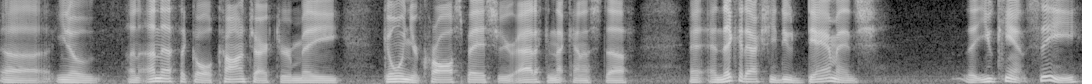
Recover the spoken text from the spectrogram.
Uh, you know, an unethical contractor may go in your crawl space or your attic and that kind of stuff, and, and they could actually do damage that you can't see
